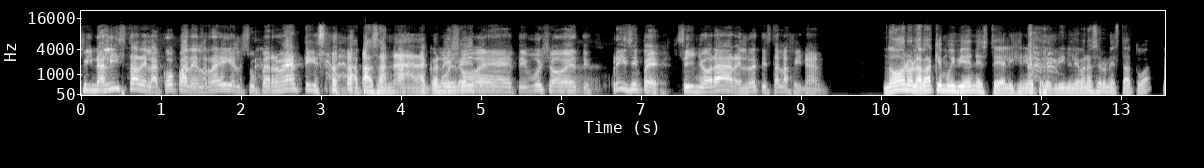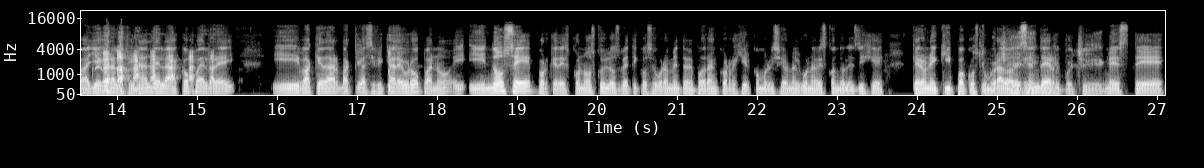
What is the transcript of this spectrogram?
finalista de la Copa del Rey, el Super Betis. No pasa nada con el mucho Betis. Betis, mucho Betis. Príncipe, sin llorar, el Betis está en la final. No, no, la va que muy bien este, al ingeniero Pellegrini. Le van a hacer una estatua. Va a llegar a la final de la Copa del Rey y va a quedar, va a clasificar a Europa, ¿no? Y, y no sé, porque desconozco y los béticos seguramente me podrán corregir como lo hicieron alguna vez cuando les dije que era un equipo acostumbrado a descender. Este,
